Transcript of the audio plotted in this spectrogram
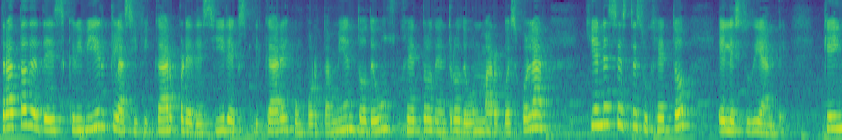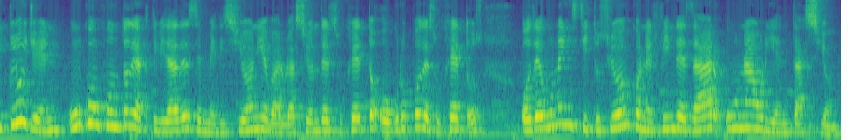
trata de describir, clasificar, predecir, explicar el comportamiento de un sujeto dentro de un marco escolar. ¿Quién es este sujeto? El estudiante que incluyen un conjunto de actividades de medición y evaluación del sujeto o grupo de sujetos o de una institución con el fin de dar una orientación.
